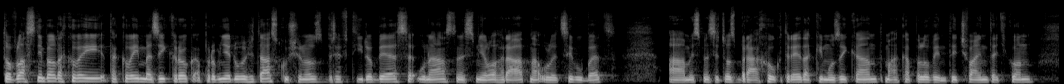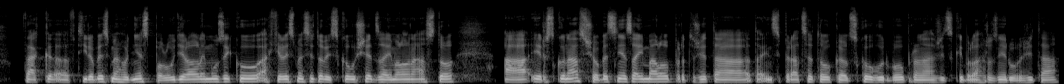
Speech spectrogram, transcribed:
to vlastně byl takový takový mezikrok a pro mě důležitá zkušenost, protože v té době se u nás nesmělo hrát na ulici vůbec. A my jsme si to s bráchou, který je taky muzikant, má kapelu Vintage Wine teďkon, tak eh, v té době jsme hodně spolu dělali muziku a chtěli jsme si to vyzkoušet, zajímalo nás to. A Irsko nás všeobecně zajímalo, protože ta, ta inspirace tou keltskou hudbou pro nás vždycky byla hrozně důležitá.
